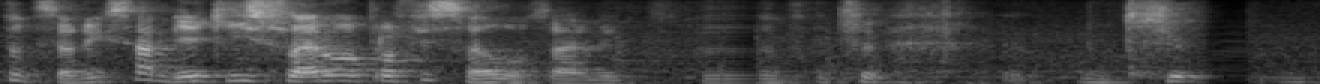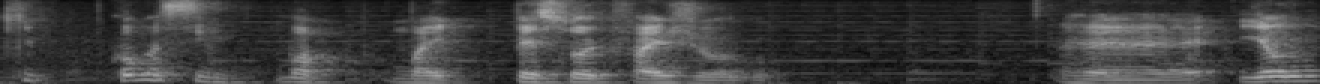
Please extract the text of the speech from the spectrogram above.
putz, eu nem sabia que isso era uma profissão, sabe? Que, que, como assim, uma, uma pessoa que faz jogo? É, e eu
